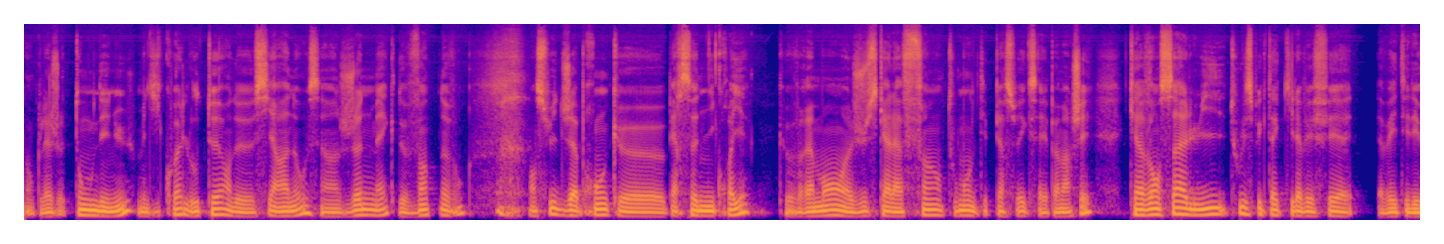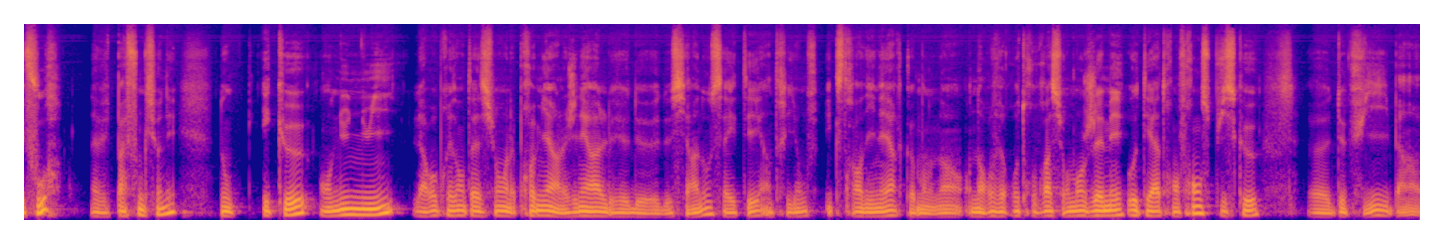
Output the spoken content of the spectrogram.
Donc là, je tombe des nues. Je me dis quoi L'auteur de Cyrano, c'est un jeune mec de 29 ans. Ensuite, j'apprends que personne n'y croyait que vraiment jusqu'à la fin, tout le monde était persuadé que ça n'allait pas marcher. Qu'avant ça, lui, tous les spectacles qu'il avait fait avaient été des fours, n'avaient pas fonctionné. Donc, et que en une nuit, la représentation, la première, la générale de, Cyrano, ça a été un triomphe extraordinaire, comme on n'en retrouvera sûrement jamais au théâtre en France, puisque euh, depuis, ben,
